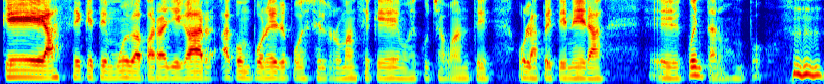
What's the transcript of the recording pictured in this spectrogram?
qué hace que te mueva para llegar a componer pues el romance que hemos escuchado antes o la petenera. Eh, cuéntanos un poco.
